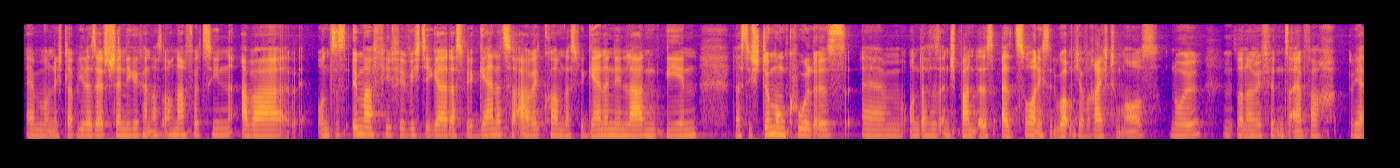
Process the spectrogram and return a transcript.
Ähm, und ich glaube, jeder Selbstständige kann das auch nachvollziehen. Aber uns ist immer viel, viel wichtiger, dass wir gerne zur Arbeit kommen, dass wir gerne in den Laden gehen, dass die Stimmung cool ist ähm, und dass es entspannt ist. Also Zora und ich sind überhaupt nicht auf Reichtum aus, null, mhm. sondern wir finden es einfach, wir,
